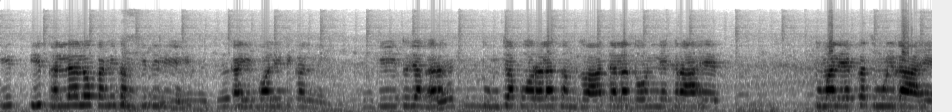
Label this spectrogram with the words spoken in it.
इथल्या लोकांनी धमकी दिली आहे काही पॉलिटिकलनी की तुझ्या घर तुमच्या पोराला समजवा त्याला दोन लेकरं आहेत. तुम्हाला एकच मुलगा आहे.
